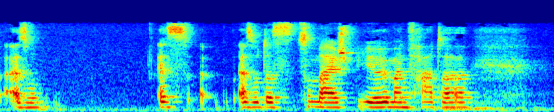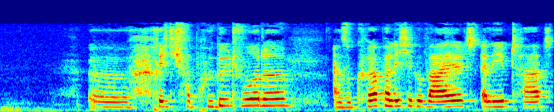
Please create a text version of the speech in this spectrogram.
also es, also dass zum Beispiel mein Vater äh, richtig verprügelt wurde, also körperliche Gewalt erlebt hat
